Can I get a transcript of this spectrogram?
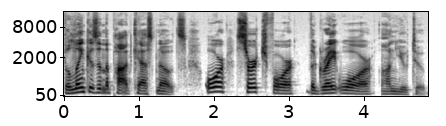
The link is in the podcast notes, or search for The Great War on YouTube.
